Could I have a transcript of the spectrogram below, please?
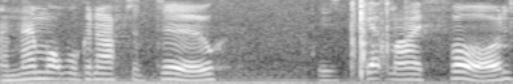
And then what we're going to have to do is get my phone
